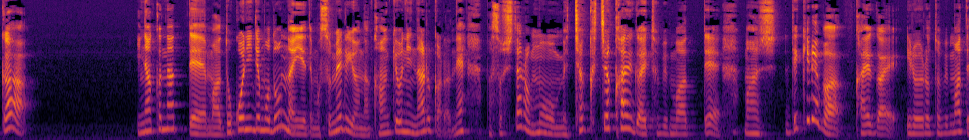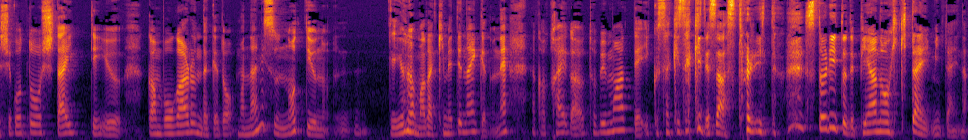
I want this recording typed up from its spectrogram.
がいなくなって、まあ、どこにでもどんな家でも住めるような環境になるからね。まあ、そしたらもうめちゃくちゃ海外飛び回って、まあ、できれば海外いろいろ飛び回って仕事をしたいっていう願望があるんだけど、まあ、何すんのっていうの、っていうのはまだ決めてないけどね。なんか海外を飛び回って行く先々でさ、ストリート、ストリートでピアノを弾きたいみたいな。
